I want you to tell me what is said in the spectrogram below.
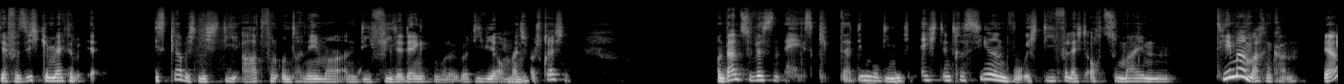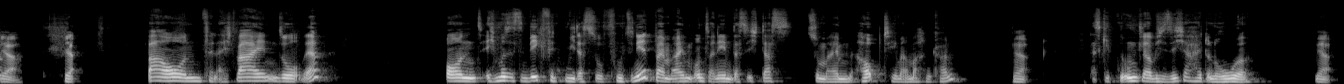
der für sich gemerkt hat, ist, glaube ich, nicht die Art von Unternehmer, an die viele denken oder über die wir auch mhm. manchmal sprechen. Und dann zu wissen, hey, es gibt da Dinge, die mich echt interessieren, wo ich die vielleicht auch zu meinem Thema machen kann. Ja? Ja. Ja. Bauen, vielleicht Wein, so, ja. Und ich muss jetzt einen Weg finden, wie das so funktioniert bei meinem Unternehmen, dass ich das zu meinem Hauptthema machen kann. Ja. Das gibt eine unglaubliche Sicherheit und Ruhe. Ja.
